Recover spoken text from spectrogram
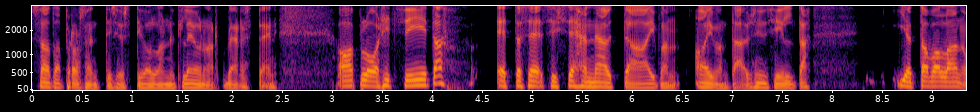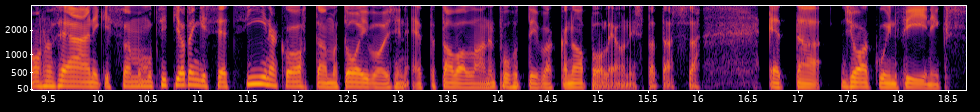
sataprosenttisesti olla nyt Leonard Bernstein. Uploadit siitä, että se, siis sehän näyttää aivan, aivan täysin siltä ja tavallaan onhan se äänikin sama, mutta sitten jotenkin se, että siinä kohtaa mä toivoisin, että tavallaan, me puhuttiin vaikka Napoleonista tässä, että Joaquin Phoenix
